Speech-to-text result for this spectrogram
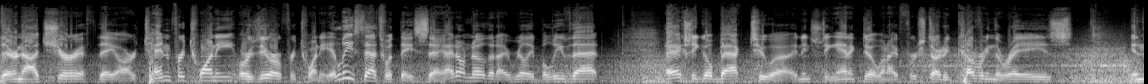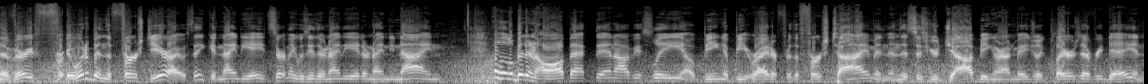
They're not sure if they are 10 for 20 or 0 for 20. At least that's what they say. I don't know that I really believe that. I actually go back to uh, an interesting anecdote when I first started covering the Rays in the very fir- it would have been the first year I would think in 98 certainly was either 98 or 99 a little bit in awe back then obviously you know being a beat writer for the first time and, and this is your job being around major league players every day and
